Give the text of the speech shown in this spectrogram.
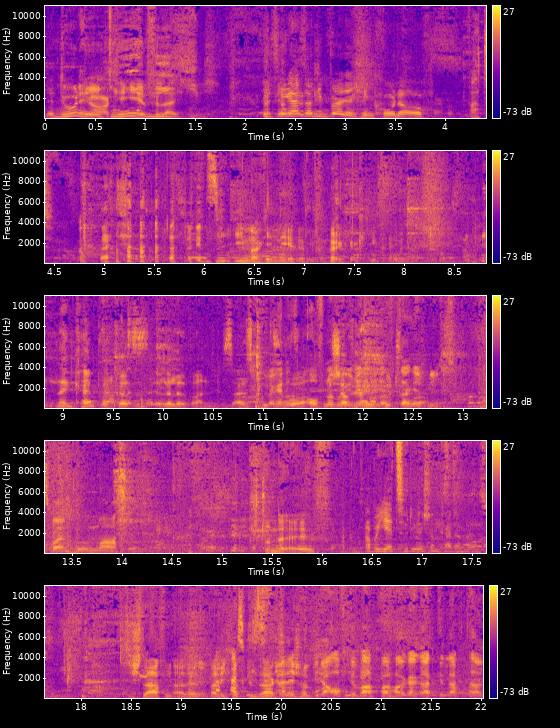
Ja, du nicht. Ja, okay, du ihr nicht. vielleicht nicht. Deswegen hast du auch die Burger King Krone auf. Was? Die imaginäre Folge gegen Nein, kein Podcast ist irrelevant. Das ist alles Solange das Kultur. Aufnahme schaffen eine läuft, sage ich Kultur. nichts. Und zwar im hohen Maße. Stunde elf. Aber jetzt hört ihr schon keiner mehr zu. Die schlafen alle, weil ich was Die sind gesagt alle habe. schon wieder aufgewacht, weil Holger gerade gelacht hat.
